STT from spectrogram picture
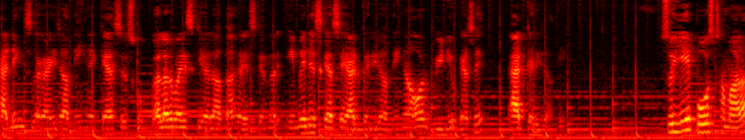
हेडिंग्स लगाई जाती हैं कैसे उसको कलर वाइज किया जाता है इसके अंदर इमेजेस कैसे ऐड करी जाती हैं और वीडियो कैसे ऐड करी जाती है। सो so, ये पोस्ट हमारा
